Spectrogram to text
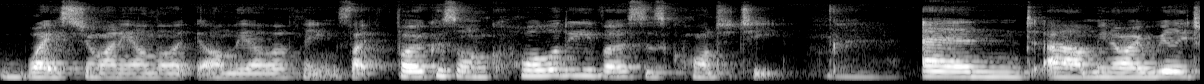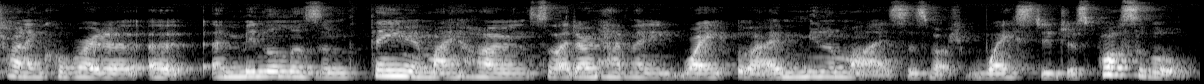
waste your money on the, on the other things. Like focus on quality versus quantity. Mm. And, um, you know, I really try and incorporate a, a, a, minimalism theme in my home so I don't have any weight, I minimize as much wastage as possible.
